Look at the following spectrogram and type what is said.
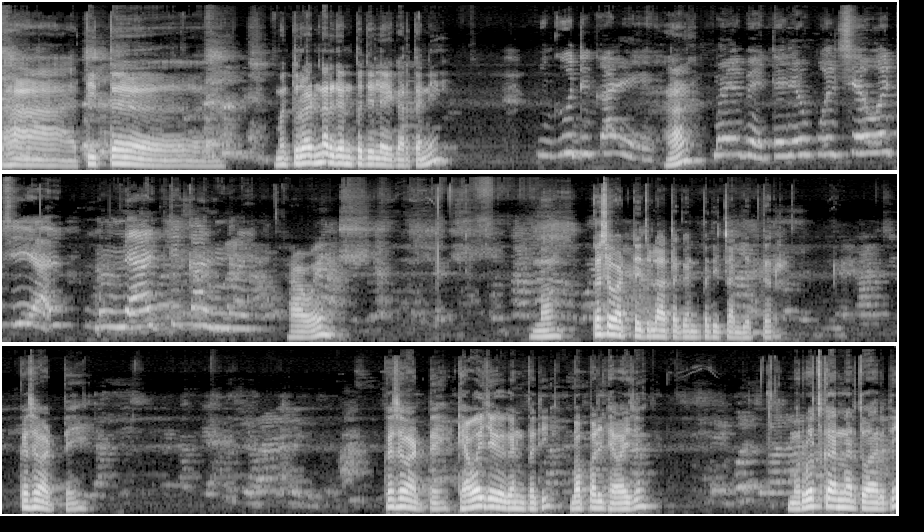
हा तिथं. मग तू रडणार गणपतीला हे करताना हा? मला. मग मी आरती करणार. हा वय मग कसं वाटतंय तुला आता गणपती चाललेत तर? कसं वाटतंय? कसं वाटतंय? ठेवायचे का गणपती? बाप्पाला ठेवायचं? मग रोज करणार तू आरती?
